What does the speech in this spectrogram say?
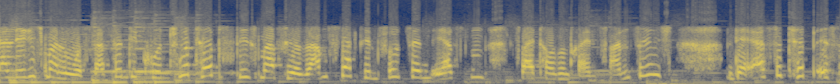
Dann lege ich mal los. Das sind die Kulturtipps diesmal für Samstag, den 14.01.2023. Und Der erste Tipp ist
